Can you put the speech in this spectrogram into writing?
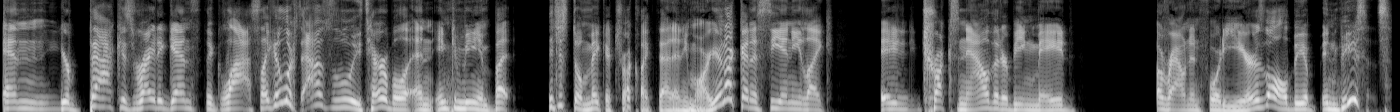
and your back is right against the glass. Like it looks absolutely terrible and inconvenient, but they just don't make a truck like that anymore. You're not going to see any like a, trucks now that are being made around in 40 years. They'll all be in pieces.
